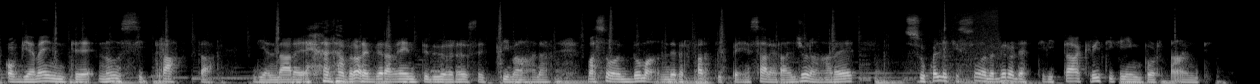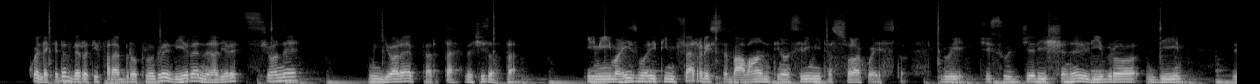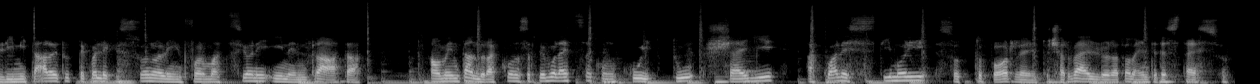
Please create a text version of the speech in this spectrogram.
ovviamente non si tratta di andare a lavorare veramente due ore a settimana, ma sono domande per farti pensare ragionare su quelle che sono davvero le attività critiche importanti quelle che davvero ti farebbero progredire nella direzione migliore per te, decisa da te. Il minimalismo di Tim Ferris va avanti, non si limita solo a questo. Lui ci suggerisce nel libro di limitare tutte quelle che sono le informazioni in entrata, aumentando la consapevolezza con cui tu scegli a quale stimoli sottoporre il tuo cervello, la tua mente, te stesso.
